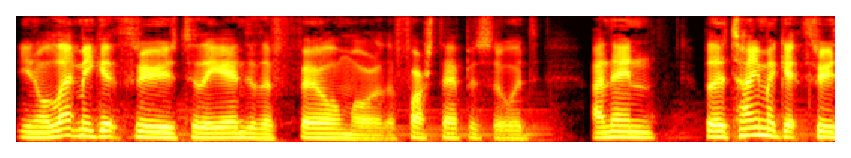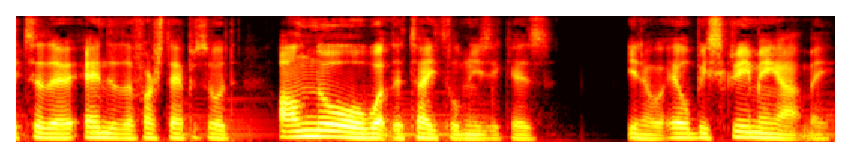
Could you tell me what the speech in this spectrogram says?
you know, let me get through to the end of the film or the first episode. And then by the time I get through to the end of the first episode, I'll know what the title music is. You know, it'll be screaming at me.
